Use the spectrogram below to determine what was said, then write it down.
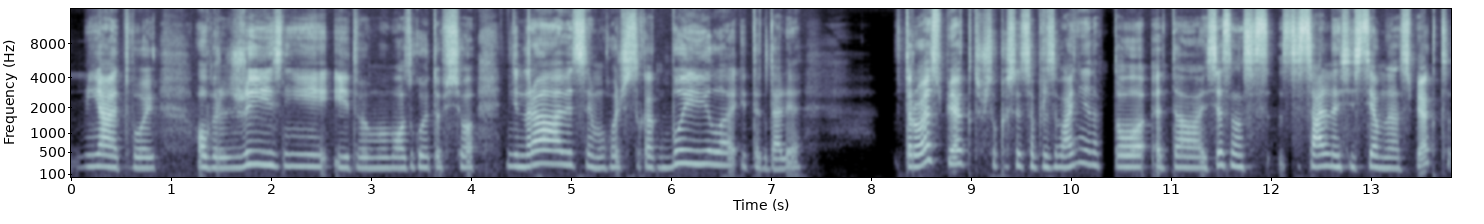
меняет твой образ жизни, и твоему мозгу это все не нравится, ему хочется как было и так далее. Второй аспект, что касается образования, то это, естественно, социальный системный аспект.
